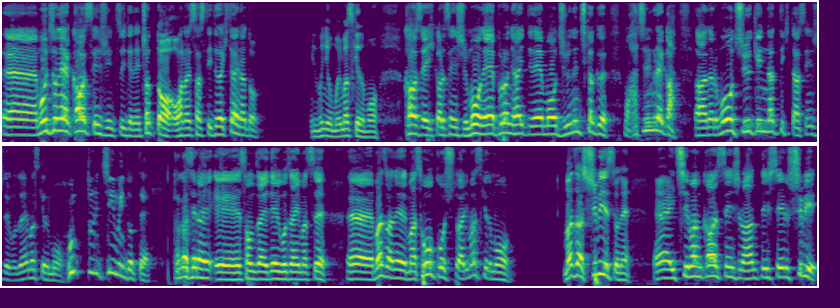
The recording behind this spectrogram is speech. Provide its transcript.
えー、もう一度ね、川瀬選手についてね、ちょっとお話しさせていただきたいなと。いうふうに思いますけども、川瀬光選手、もうね、プロに入ってね、もう10年近く、もう8年ぐらいか、あなるもう中堅になってきた選手でございますけども、本当にチームにとって欠かせない、えー、存在でございます。えー、まずはね、まあ、走攻守とありますけども、まずは守備ですよね。えー、一番川内選手の安定している守備、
